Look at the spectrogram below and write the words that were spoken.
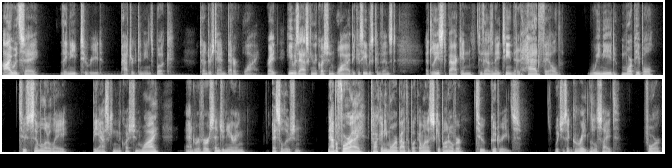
I would say they need to read Patrick Deneen's book to understand better why, right? He was asking the question why because he was convinced, at least back in 2018, that it had failed. We need more people to similarly be asking the question why and reverse engineering a solution. Now, before I talk any more about the book, I want to skip on over to Goodreads, which is a great little site for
